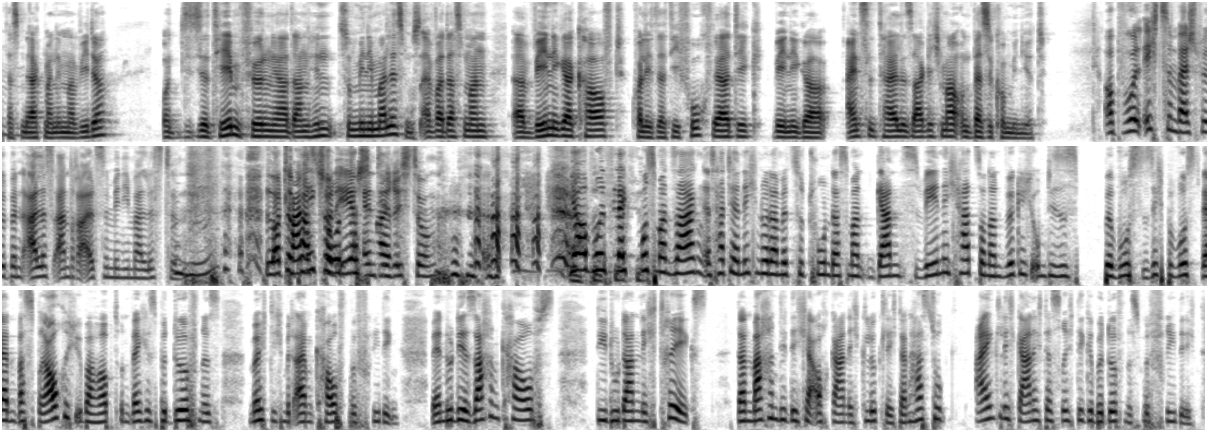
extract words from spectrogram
Das Mhm. merkt man immer wieder. Und diese Themen führen ja dann hin zum Minimalismus. Einfach, dass man äh, weniger kauft, qualitativ hochwertig, weniger Einzelteile, sage ich mal, und besser kombiniert. Obwohl ich zum Beispiel bin alles andere als eine Minimalistin. Mhm. Lotte Kann passt schon eher in die. Richtung. Ja, obwohl vielleicht muss man sagen, es hat ja nicht nur damit zu tun, dass man ganz wenig hat, sondern wirklich um dieses bewusst, sich bewusst werden, was brauche ich überhaupt und welches Bedürfnis möchte ich mit einem Kauf befriedigen. Wenn du dir Sachen kaufst, die du dann nicht trägst, dann machen die dich ja auch gar nicht glücklich. Dann hast du eigentlich gar nicht das richtige Bedürfnis befriedigt.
